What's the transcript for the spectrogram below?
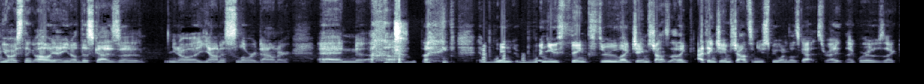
you always think, oh yeah, you know, this guy's a you know a Giannis slower downer, and um, like when when you think through like James Johnson, like I think James Johnson used to be one of those guys, right? Like where it was like,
